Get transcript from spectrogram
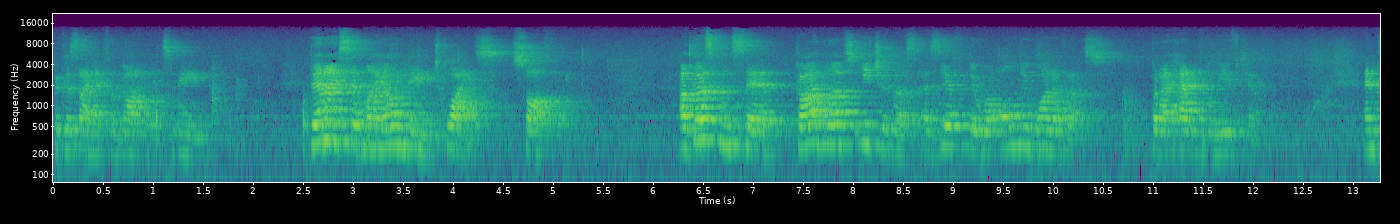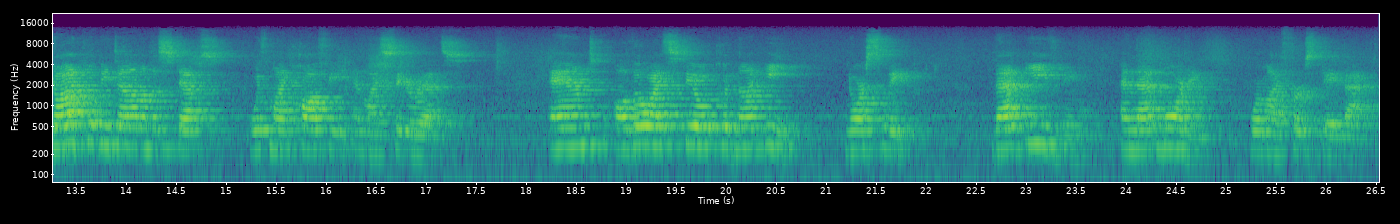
because I had forgotten its name. Then I said my own name twice, softly. Augustine said, God loves each of us as if there were only one of us, but I hadn't believed him. And God put me down on the steps with my coffee and my cigarettes. And although I still could not eat nor sleep, that evening and that morning were my first day back.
